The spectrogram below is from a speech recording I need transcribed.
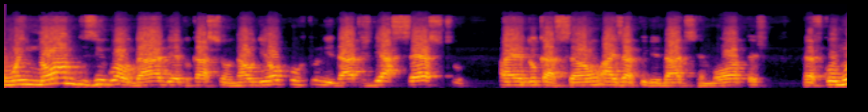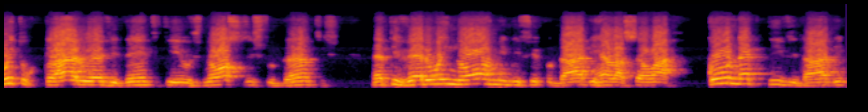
uma enorme desigualdade educacional de oportunidades de acesso à educação, às atividades remotas. É, ficou muito claro e evidente que os nossos estudantes né, tiveram uma enorme dificuldade em relação à conectividade.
